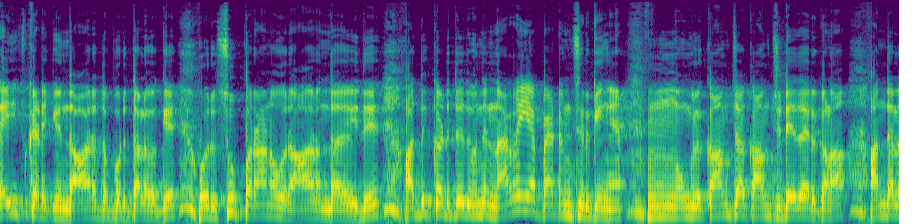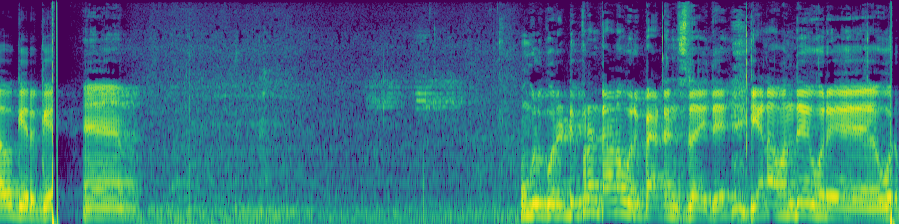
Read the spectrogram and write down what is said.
லைஃப் கிடைக்கும் இந்த ஆரத்தை பொறுத்த அளவுக்கு. ஒரு சூப்பரான ஒரு ஆரம் தான் இது. அதுக்கு அடுத்தது வந்து நிறைய பேட்டர்ன்ஸ் இருக்குங்க. உங்களுக்கு காமிச்சா காமிச்சிட்டே தான் இருக்கலாம். அந்த அளவுக்கு இருக்குது உங்களுக்கு ஒரு டிஃப்ரெண்ட்டான ஒரு பேட்டர்ன்ஸ் தான் இது. ஏன்னா வந்து ஒரு ஒரு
